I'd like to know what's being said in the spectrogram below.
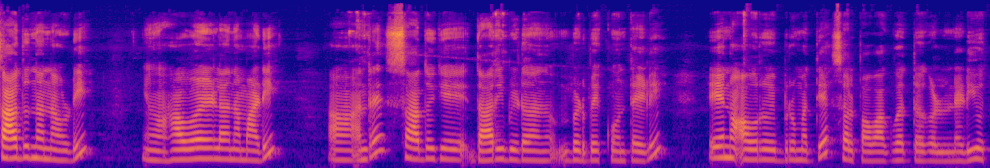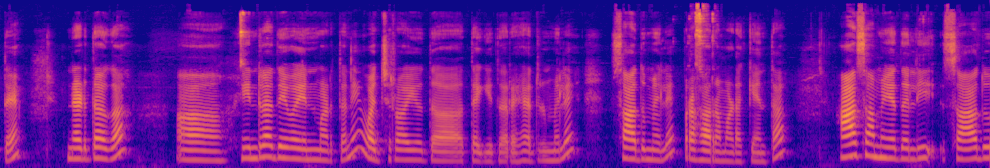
ಸಾಧುನ ನೋಡಿ ಅವಹೇಳನ ಮಾಡಿ ಅಂದರೆ ಸಾಧುಗೆ ದಾರಿ ಬಿಡ, ಬಿಡಬೇಕು ಅಂತ ಹೇಳಿ, ಏನು ಅವರು ಇಬ್ಬರ ಮಧ್ಯೆ ಸ್ವಲ್ಪ ವಾಗ್ವಾದಗಳು ನಡೆಯುತ್ತೆ. ನಡೆದಾಗ ಇಂದ್ರದೇವ ಏನು ಮಾಡ್ತಾನೆ, ವಜ್ರಾಯುಧ ತೆಗಿತಾರೆ. ಅದ್ರ ಮೇಲೆ, ಸಾಧು ಮೇಲೆ ಪ್ರಹಾರ ಮಾಡೋಕ್ಕೆ ಅಂತ ಆ ಸಮಯದಲ್ಲಿ ಸಾಧು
